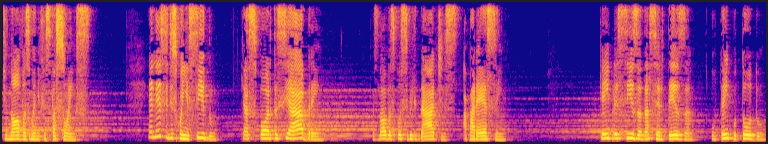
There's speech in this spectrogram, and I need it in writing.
de novas manifestações. É nesse desconhecido que as portas se abrem, as novas possibilidades aparecem. Quem precisa da certeza o tempo todo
